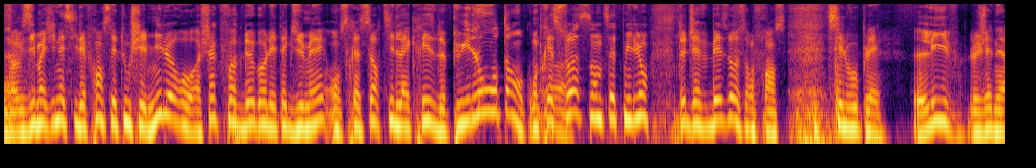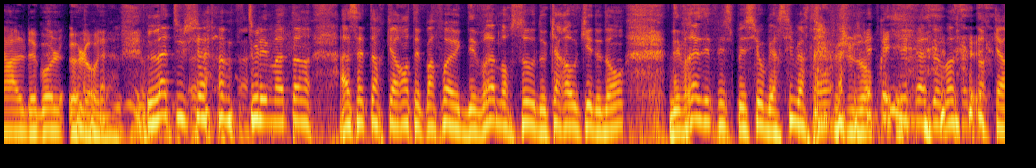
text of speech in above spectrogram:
Alors, vous imaginez si les Français touchaient 1000 euros à chaque fois que De Gaulle est exhumé, on serait sorti de la crise depuis longtemps. On compterait 67 millions de Jeff Bezos en France. S'il vous plaît. Leave le général de Gaulle alone. La Toucham tous les matins à 7h40 et parfois avec des vrais morceaux de karaoké dedans, des vrais effets spéciaux. Merci Bertrand. Je vous en prie. à demain 7h40.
